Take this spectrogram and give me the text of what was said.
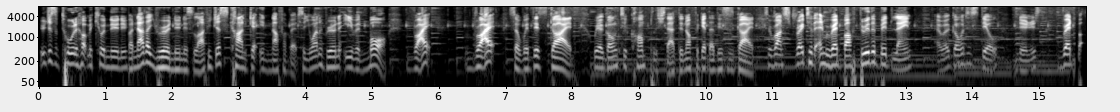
You're just a tool to help me kill Nunu. But now that you ruined Nunu's life, you just can't get enough of it. So you want to ruin it even more, right? Right? So with this guide, we are going to accomplish that. Do not forget that this is guide. So run straight to the enemy red buff through the mid lane, and we're going to steal Nunu's red buff.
